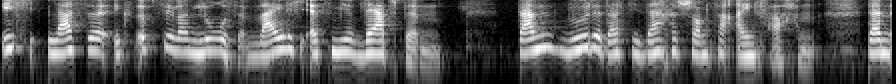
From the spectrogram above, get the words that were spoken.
ich lasse XY los, weil ich es mir wert bin, dann würde das die Sache schon vereinfachen. Denn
